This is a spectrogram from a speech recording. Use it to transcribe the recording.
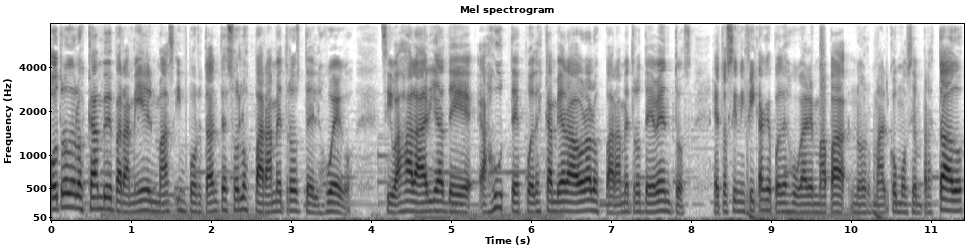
Otro de los cambios y para mí el más importante son los parámetros del juego. Si vas al área de ajustes puedes cambiar ahora los parámetros de eventos. Esto significa que puedes jugar el mapa normal como siempre ha estado,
